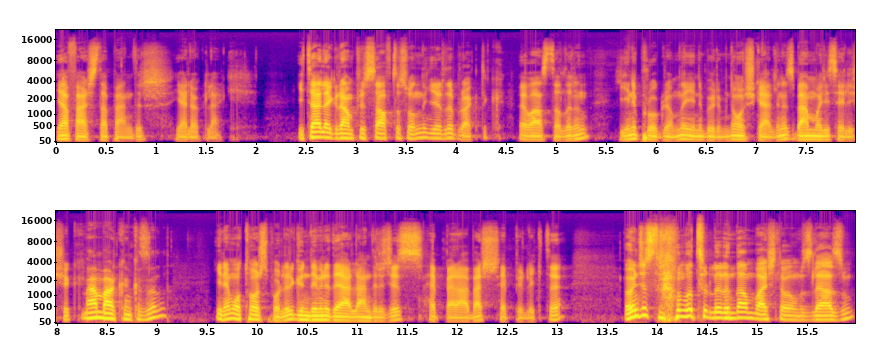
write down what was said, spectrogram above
ya Verstappen'dir ya Leclerc. İtalya Grand Prix'si hafta sonunu geride bıraktık ve Vasıtaların yeni programına, yeni bölümüne hoş geldiniz. Ben Malis Elişik. Ben Barkın Kızıl. Yine motor sporları gündemini değerlendireceğiz hep beraber, hep birlikte. Önce sıralama turlarından başlamamız lazım.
